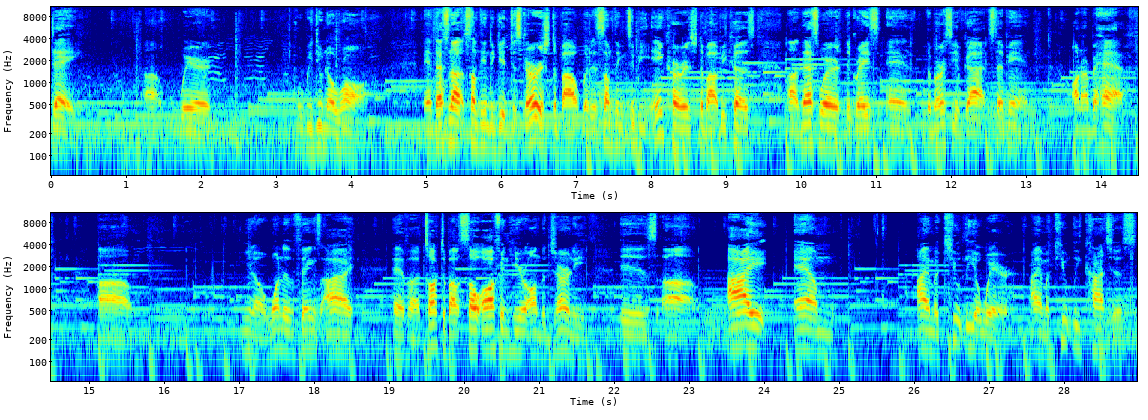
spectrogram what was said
day uh, where, we do no wrong. And that's not something to get discouraged about, but it's something to be encouraged about because uh, that's where the grace and the mercy of God step in on our behalf. Um, you know, one of the things I have uh, talked about so often here on the journey is um, I am I am acutely aware, I am acutely conscious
